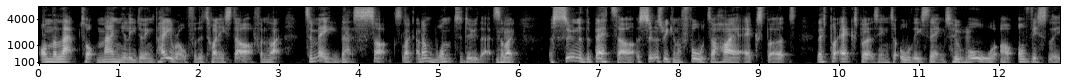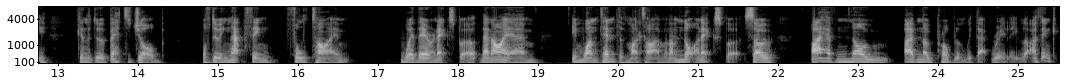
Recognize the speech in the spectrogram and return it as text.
on the laptop manually doing payroll for the 20 staff, and like to me that sucks. Like I don't want to do that. Mm-hmm. So like as sooner the better. As soon as we can afford to hire experts, let's put experts into all these things who Mm-hmm. all are obviously going to do a better job of doing that thing full time where they're an expert than I am in one tenth of my time, and I'm not an expert. So I have no, I have no problem with that really. I think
